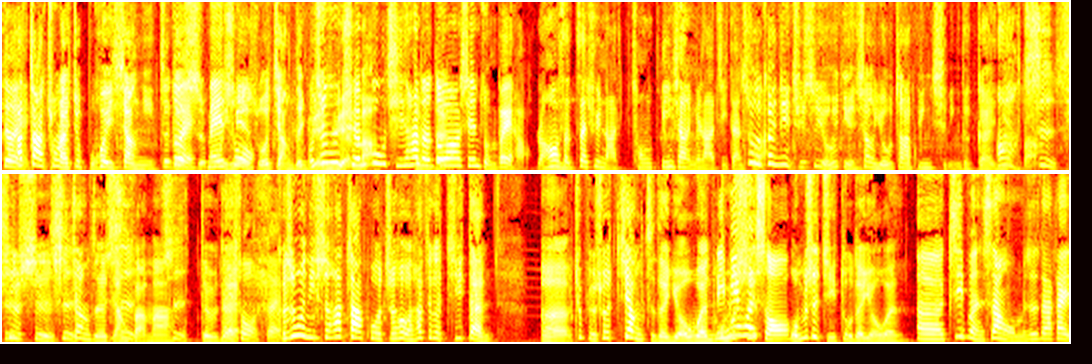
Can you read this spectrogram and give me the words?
它炸出来就不会像你这个食谱里面所讲的圆圆嘛。我就是全部其他的都要先准备好，然后再再去拿从冰箱里面拿鸡蛋出来。这个概念其实有一点像油炸冰淇淋的概念吧？是是是是这样子的讲法吗？是，对不对？没错，对。可是问题是它炸过之后，它这个鸡蛋。呃，就比如说这样子的油温，里面会熟。我们是几度的油温？呃，基本上我们是大概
